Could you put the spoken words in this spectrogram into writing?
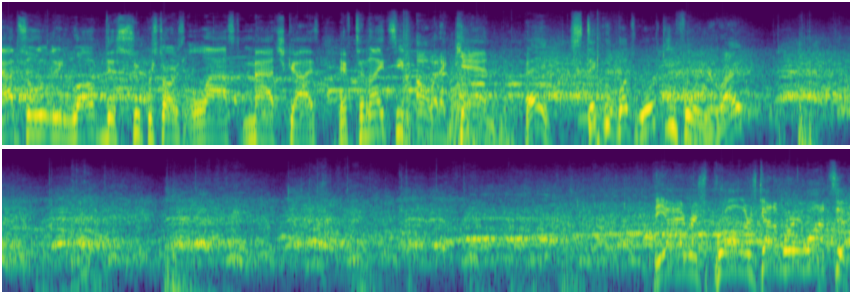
Absolutely love this superstar's last match, guys. If tonight's even... Oh, and again. Hey, stick with what's working for you, right? The Irish Brawler's got him where he wants him.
